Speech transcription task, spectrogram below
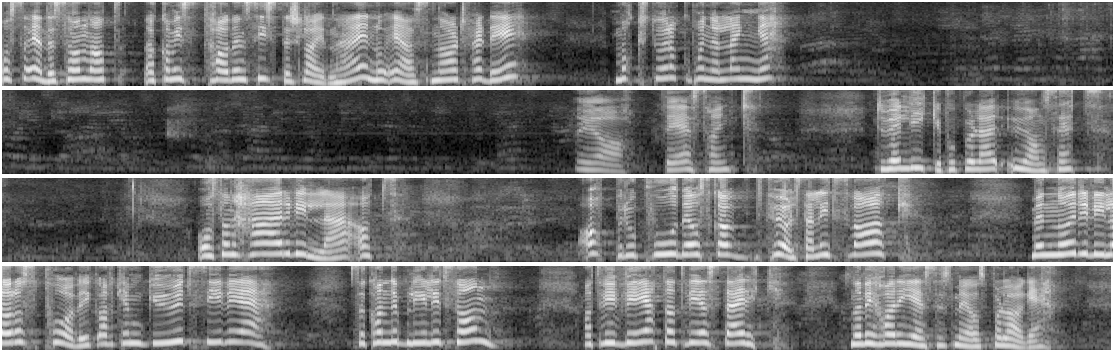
Og så er det sånn at, Da kan vi ta den siste sliden her. Nå er jeg snart ferdig. Max, du har rakket opp hånda lenge. Ja, det er sant. Du er like populær uansett. Og sånn her vil jeg at Apropos det å skal føle seg litt svak. Men når vi lar oss påvirke av hvem Gud sier vi er, så kan det bli litt sånn at vi vet at vi er sterke når vi har Jesus med oss på laget.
